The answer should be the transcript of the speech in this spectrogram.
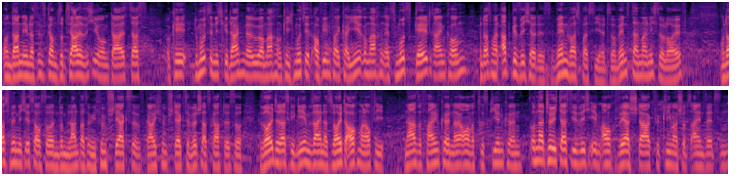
Und dann eben, dass insgesamt soziale Sicherung da ist, dass okay, du musst dir nicht Gedanken darüber machen, okay, ich muss jetzt auf jeden Fall Karriere machen, es muss Geld reinkommen und dass man halt abgesichert ist, wenn was passiert, so wenn es dann mal nicht so läuft. Und das finde ich ist auch so in so einem Land, was irgendwie fünf stärkste, glaube ich, fünf stärkste Wirtschaftskraft ist, so sollte das gegeben sein, dass Leute auch mal auf die Nase fallen können, auch mal was riskieren können. Und natürlich, dass sie sich eben auch sehr stark für Klimaschutz einsetzen,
